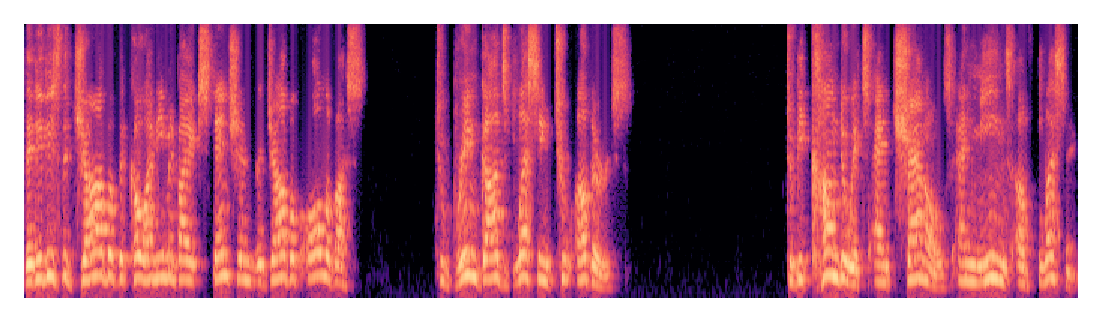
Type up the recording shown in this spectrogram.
that it is the job of the Kohanim and by extension, the job of all of us to bring God's blessing to others, to be conduits and channels and means of blessing.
